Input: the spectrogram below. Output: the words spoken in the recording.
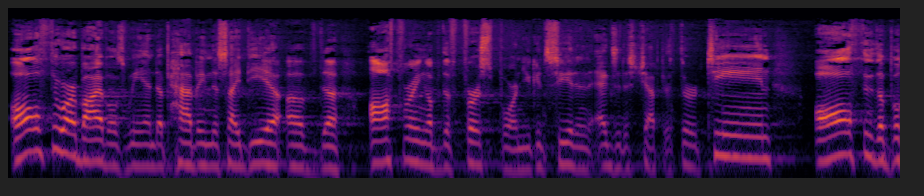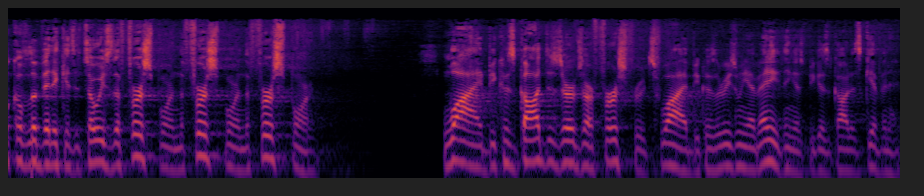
All through our Bibles, we end up having this idea of the offering of the firstborn. You can see it in Exodus chapter 13, all through the book of Leviticus. It's always the firstborn, the firstborn, the firstborn. Why? Because God deserves our first fruits. Why? Because the reason we have anything is because God has given it.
